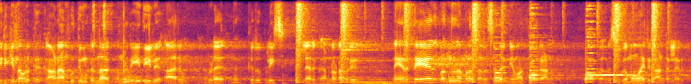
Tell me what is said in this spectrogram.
ഇരിക്കുന്നവർക്ക് കാണാൻ ബുദ്ധിമുട്ടുണ്ടാക്കുന്ന രീതിയിൽ ആരും ഇവിടെ നിൽക്കരുത്. പ്ലീസ് എല്ലാവരും കണ്ടോണം. അവർ നേരത്തെ വന്ന് നമ്മളെ സദസ്സ് ധന്യമാക്കിയവരാണ്. അവർ സുഗമമായിട്ട് കാണട്ടെ എല്ലാവരും.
